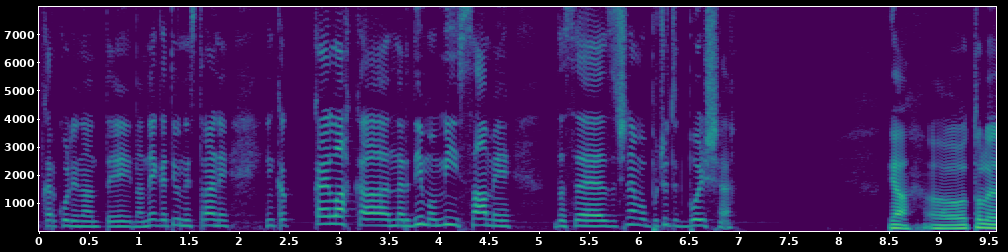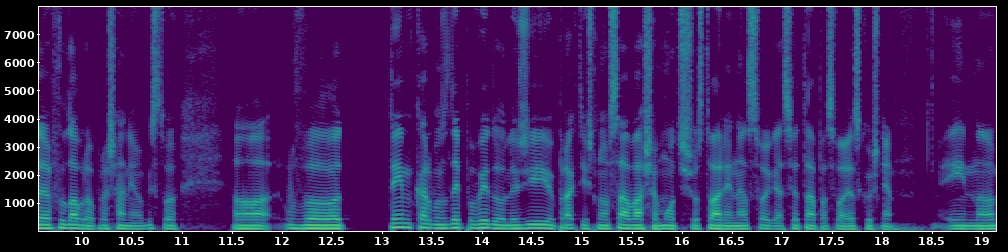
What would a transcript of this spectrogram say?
karkoli na tej na negativni strani. In kaj lahko naredimo mi sami, da se začnemo počutiti boljše? Ja, uh, tole je zelo dobro vprašanje. V, bistvu, uh, v tem, kar bom zdaj povedal, leži praktično vsa vaša moč ustvarjanja svojega sveta, pa svoje izkušnje. In uh,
